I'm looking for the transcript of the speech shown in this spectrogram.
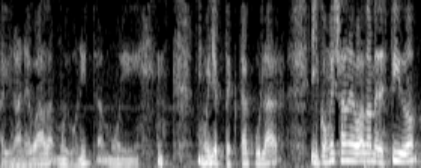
Hay una nevada muy bonita, muy, muy espectacular. Y con esa nevada me despido.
